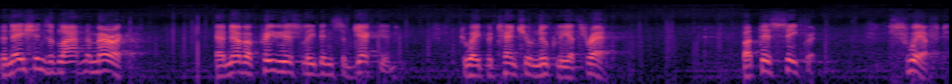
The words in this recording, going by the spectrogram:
the nations of Latin America have never previously been subjected to a potential nuclear threat. But this secret, swift,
